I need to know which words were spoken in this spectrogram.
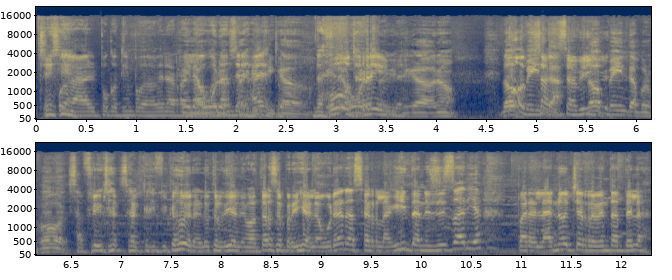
Sí, Fue sí. al poco tiempo de haber arrancado con laburo Andrés a esto. Uh, terrible. sacrificado, no. Dos No, pintas, dos pintas, por favor. Safri- Sacrificado era el otro día levantarse para ir a laburar, hacer la guita necesaria para la noche reventártela.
